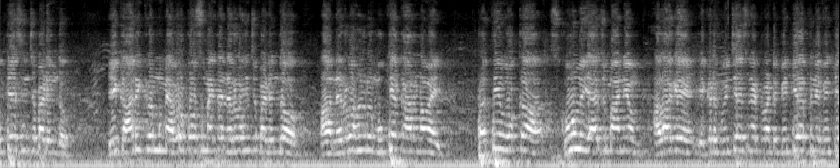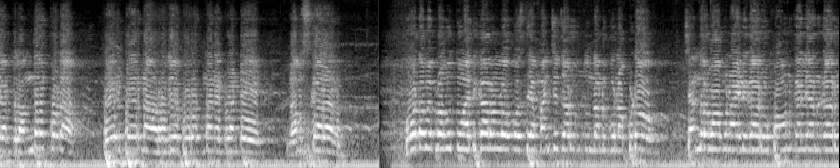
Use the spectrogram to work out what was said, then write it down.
ఉద్దేశించబడిందో ఈ కార్యక్రమం ఎవరి కోసం అయితే నిర్వహించబడిందో ఆ నిర్వహణ ముఖ్య కారణమై ప్రతి ఒక్క స్కూల్ యాజమాన్యం అలాగే ఇక్కడ విచ్చేసినటువంటి విద్యార్థిని విద్యార్థులందరూ కూడా పేరు పేరున హృదయపూర్వకమైనటువంటి నమస్కారాలు. కూటమి ప్రభుత్వం అధికారంలోకి వస్తే మంచి జరుగుతుంది అనుకున్నప్పుడు చంద్రబాబు నాయుడు గారు పవన్ కళ్యాణ్ గారు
